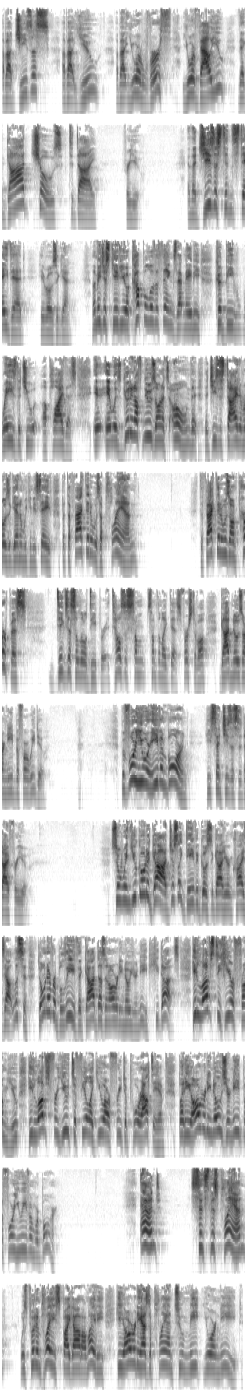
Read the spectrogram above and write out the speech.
about Jesus, about you, about your worth, your value, that God chose to die for you. And that Jesus didn't stay dead, he rose again. Let me just give you a couple of the things that maybe could be ways that you apply this. It, it, was good enough news on its own that, that Jesus died and rose again and we can be saved. But the fact that it was a plan, the fact that it was on purpose, digs us a little deeper. It tells us some, something like this. First of all, God knows our need before we do. Before you were even born, He sent Jesus to die for you. So when you go to God, just like David goes to God here and cries out, listen, don't ever believe that God doesn't already know your need. He does. He loves to hear from you. He loves for you to feel like you are free to pour out to Him, but He already knows your need before you even were born. And since this plan was put in place by God Almighty, He already has a plan to meet your need.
